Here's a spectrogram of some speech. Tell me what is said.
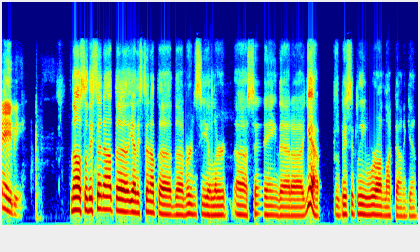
maybe. no, so they sent out the yeah they sent out the the emergency alert uh saying that uh yeah basically we're on lockdown again.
